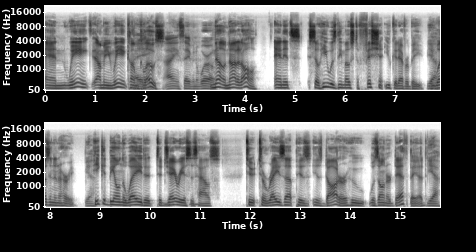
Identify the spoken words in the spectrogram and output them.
And we ain't, I mean, we ain't come close. I ain't saving the world. No, not at all. And it's so he was the most efficient you could ever be. Yeah. He wasn't in a hurry. Yeah. He could be on the way to to Jairus's house to to raise up his his daughter who was on her deathbed Yeah.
